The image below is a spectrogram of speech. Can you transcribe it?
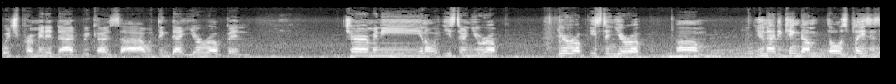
which permitted that because uh, I would think that Europe and Germany, you know, Eastern Europe, Europe, Eastern Europe, um, United Kingdom, those places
